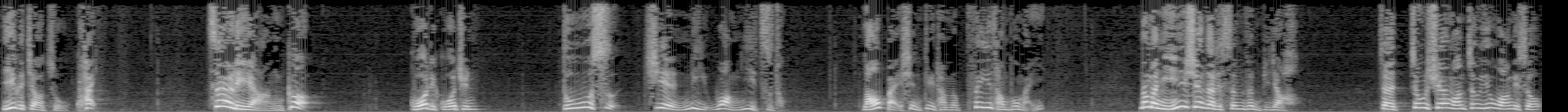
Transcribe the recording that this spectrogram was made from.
一个叫做快，这两个国的国君都是见利忘义之徒，老百姓对他们非常不满意。那么您现在的身份比较好，在周宣王、周幽王的时候，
